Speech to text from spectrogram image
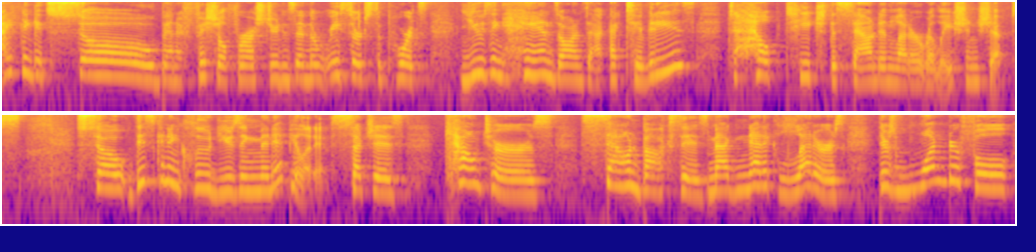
I think it's so beneficial for our students and the research supports using hands-on activities to help teach the sound and letter relationships. So this can include using manipulatives such as counters, sound boxes, magnetic letters. There's wonderful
